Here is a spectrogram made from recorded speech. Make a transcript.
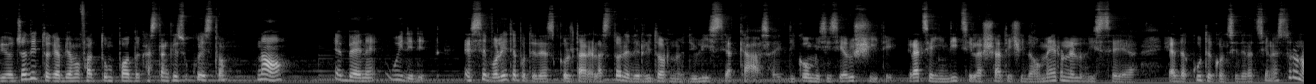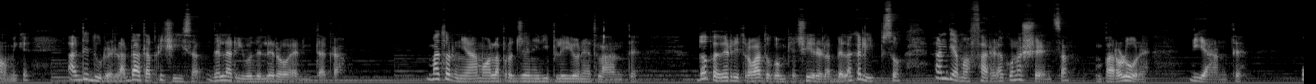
Vi ho già detto che abbiamo fatto un podcast anche su questo? No? Ebbene, we did it. E se volete potete ascoltare la storia del ritorno di Ulisse a casa e di come si sia riusciti, grazie agli indizi lasciatici da Omero nell'Odissea e ad acute considerazioni astronomiche, a dedurre la data precisa dell'arrivo dell'eroe ad Itaca. Ma torniamo alla progenie di Pleione Atlante. Dopo aver ritrovato con piacere la bella Calipso, andiamo a fare la conoscenza, un parolone, di Ante,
